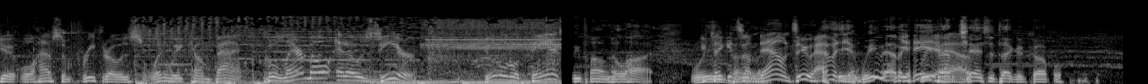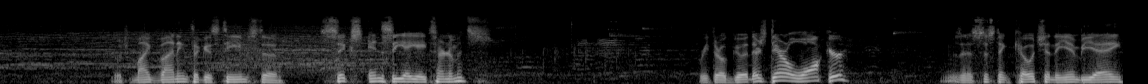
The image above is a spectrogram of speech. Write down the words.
uh, will have some free throws when we come back. Palermo and Ozier doing a little dance. We've hung a lot. You've We've taken some down too, haven't you? yeah, we've had a, Yeah, we've had a chance to take a couple. Which Mike Vining took his teams to six NCAA tournaments. Free throw good. There's Darrell Walker. He was an assistant coach in the NBA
